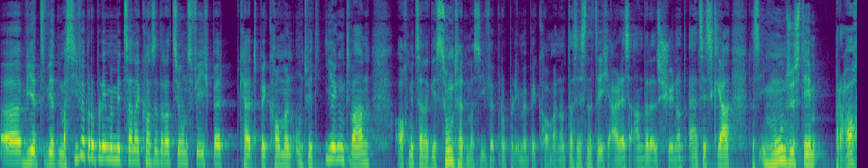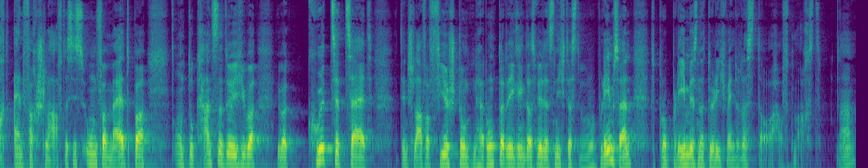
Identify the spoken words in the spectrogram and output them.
äh, wird, wird massive Probleme mit seiner Konzentrationsfähigkeit bekommen und wird irgendwann auch mit seiner Gesundheit massive Probleme bekommen. Und das ist natürlich alles andere als schön. Und eins ist klar, das Immunsystem braucht einfach Schlaf. Das ist unvermeidbar. Und du kannst natürlich über, über kurze Zeit den Schlaf auf vier Stunden herunterregeln. Das wird jetzt nicht das Problem sein. Das Problem ist natürlich, wenn du das dauerhaft machst. Ja.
